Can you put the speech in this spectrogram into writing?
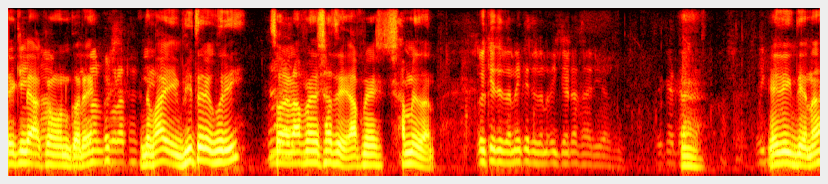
দেখলে আক্রমণ করে। ভাই ভিতরে ঘুরি। চলেন আপনাদের সাথে আপনি সামনে যান। ওই কেটে দেন ওই কেটে দেন ওই গেটা দাঁড়িয়ে আছে এদিক দিয়ে না?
